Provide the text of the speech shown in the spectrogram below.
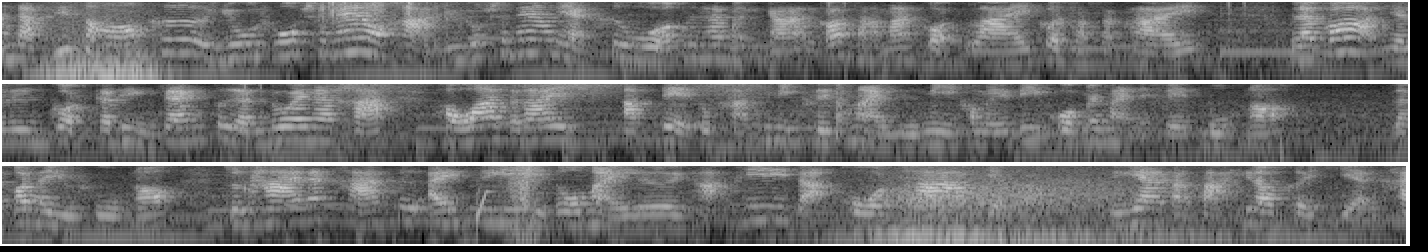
อันดับที่ 2 คือ YouTube Channel ค่ะ YouTube Channel เนี่ย คือวัวก็ทำเหมือนกัน ก็สามารถกดไลค์กด Subscribe แล้วก็อย่าลืมกดกระดิ่งแจ้งเตือนด้วยนะคะ เพราะว่าจะได้อัปเดตทุกครั้งที่มีคลิปใหม่หรือมีคอมมูนิตี้โพสต์ใหม่ใน Facebook เนาะแล้วก็ใน YouTube เนาะสุดท้ายนะคะคือ IG ตัวใหม่เลยค่ะ พี่จะโพสภาพเกี่ยวกับนิยายต่างๆ ที่เราเคยเขียนใคร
